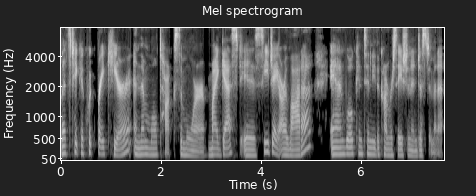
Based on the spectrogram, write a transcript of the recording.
Let's take a quick break here and then we'll talk some more. My guest is CJ Arlotta, and we'll continue the conversation in just a minute.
